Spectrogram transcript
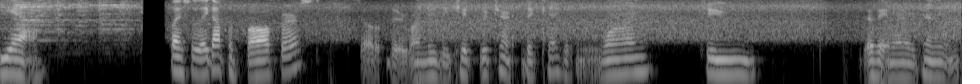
yeah. But so they got the ball first. So they're gonna do the kick return the kick one, two Okay, I'm gonna return the I'm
